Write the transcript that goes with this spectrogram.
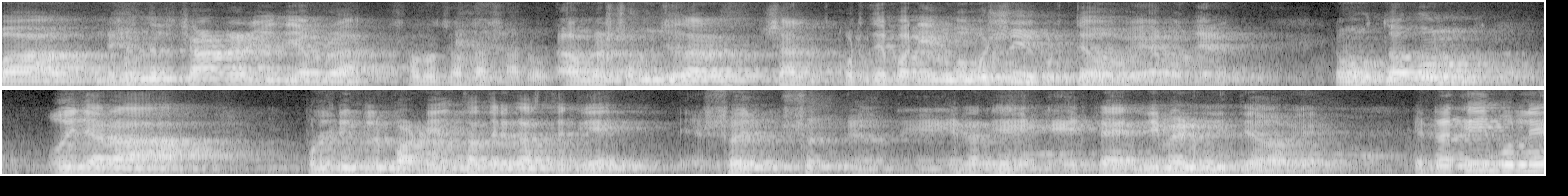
বা ন্যাশনাল চার্টার যদি আমরা সমঝোতা স্মারক। আমরা সমঝোতা করতে পারি এবং অবশ্যই করতে হবে আমাদের। এবং তখন ওই যারা পলিটিক্যাল পার্টি তাদের কাছ থেকে এটাকে একটা এগ্রিমেন্ট নিতে হবে। এটাকেই বলে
